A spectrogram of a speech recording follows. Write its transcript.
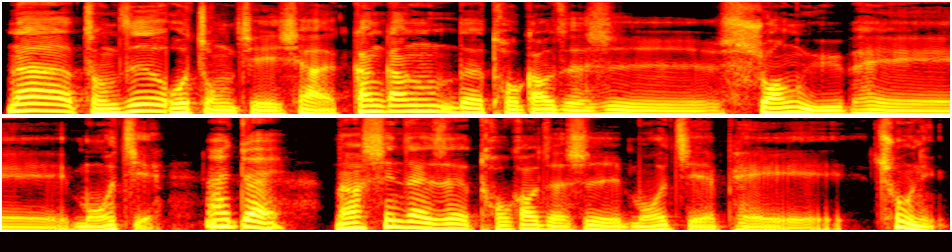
那总之，我总结一下，刚刚的投稿者是双鱼配摩羯，哎、呃，对。然后现在这个投稿者是摩羯配处女，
